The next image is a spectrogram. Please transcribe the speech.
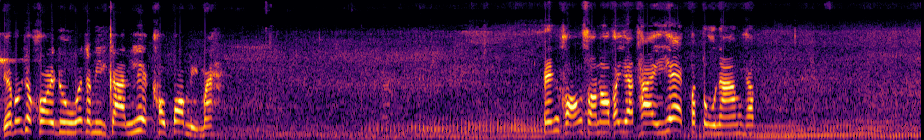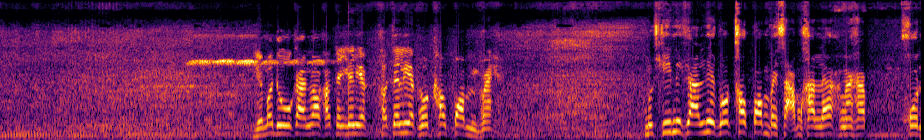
เดี๋ยวผมจะคอยดูว่าจะมีการเรียกเข้าป้อมอีกไหม เป็นของสอนอพญาไทแยกประตูน้ำครับ เดี๋ยวมาดูกันว่าเขาจะเรียกเขาจะเรียกรถเข้าป้อมอีกไหม เมื่อกี้มีการเรียกรถเข้าป้อมไปสามคันแล้วนะครับ คน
